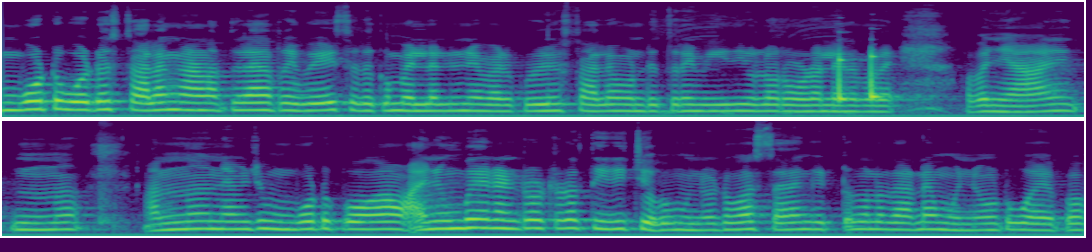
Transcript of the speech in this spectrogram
മുമ്പോട്ട് പോയിട്ട് സ്ഥലം കാണത്തില്ല റിവേഴ്സ് എടുക്കുമ്പോൾ എല്ലാവരും ഞാൻ സ്ഥലം സ്ഥലമുണ്ട് ഇത്രയും വീതിയുള്ള റോഡല്ലേ എന്ന് പറയും. അപ്പോൾ ഞാൻ ഇന്ന് അന്ന് ഞാൻ വെച്ച് മുമ്പോട്ട് പോകാം. അതിന് മുമ്പ് ഞാൻ രണ്ട് വട്ടം തിരിച്ചു. അപ്പോൾ മുന്നോട്ട് പോകാൻ സ്ഥലം കിട്ടുന്നുള്ളതാണ് മുന്നോട്ട് പോയപ്പോൾ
